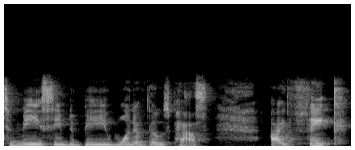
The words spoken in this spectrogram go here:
to me seem to be one of those paths. I think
